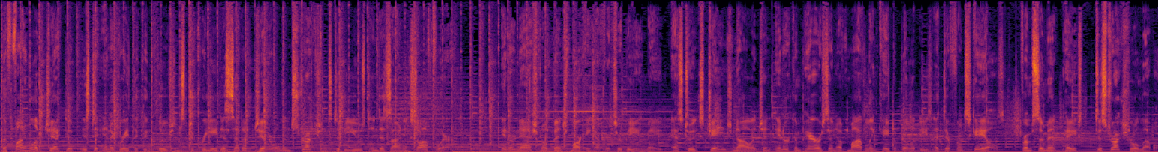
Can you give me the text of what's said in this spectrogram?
The final objective is to integrate the conclusions to create a set of general instructions to be used in designing software. International benchmarking efforts are being made as to exchange knowledge and intercomparison of modeling capabilities at different scales, from cement paste to structural level.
